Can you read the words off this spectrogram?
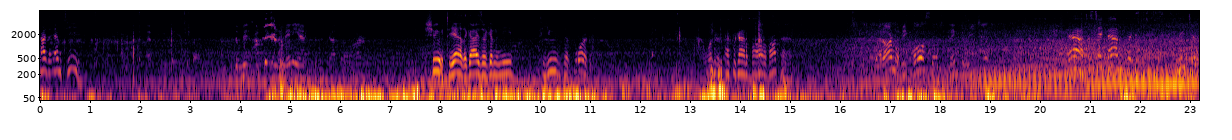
Try the MT. MT's gonna get stuck. The mi- I'm thinking the mini X because it's got the arm. Shoot, yeah, the guys are gonna need to use the forks. I wonder. I forgot all about that. That arm will be close, don't you think, to reach it? Yeah, just take that and freaking reach it.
